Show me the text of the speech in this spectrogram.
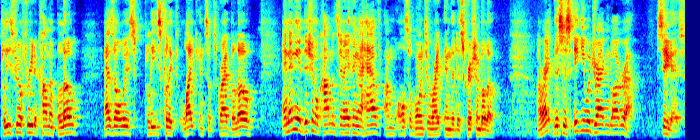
please feel free to comment below. As always, please click like and subscribe below. And any additional comments or anything I have, I'm also going to write in the description below. All right, this is Iggy with Dragon Blogger out. See you guys.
